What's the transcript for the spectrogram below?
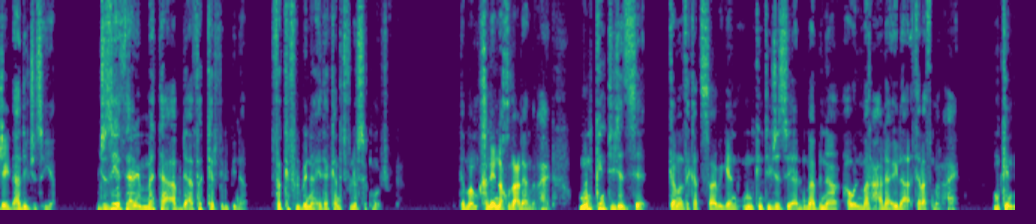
جيد هذه جزئية الجزئية الثانية متى أبدأ أفكر في البناء؟ تفكر في البناء إذا كانت فلوسك موجودة. تمام؟ خلينا نأخذ على مراحل ممكن تجزئ كما ذكرت سابقا ممكن تجزئ المبنى أو المرحلة إلى ثلاث مراحل. ممكن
